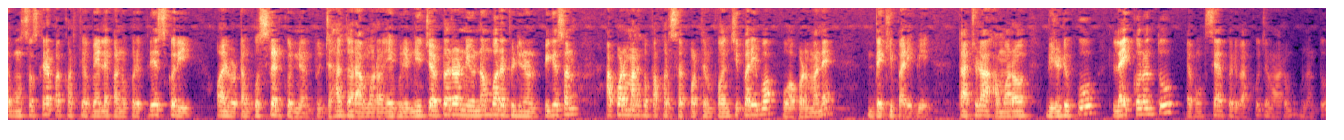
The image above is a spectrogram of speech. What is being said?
ଏବଂ ସବସ୍କ୍ରାଇବ ପାଖରେ ଥିବା ବେଲ୍ ଆଇକନ୍ ଉପରେ ପ୍ରେସ୍ କରି ଅଲ୍ ବଟନ୍କୁ ସିଲେକ୍ଟ କରିନିଅନ୍ତୁ ଯାହାଦ୍ୱାରା ଆମର ଏଭଳି new chapter new number video notification ଆପଣମାନଙ୍କ ପାଖରେ ସର୍ବପ୍ରଥମେ ପହଞ୍ଚିପାରିବ ଓ ଆପଣମାନେ ଦେଖିପାରିବେ ତା ଛଡ଼ା ଆମର ଭିଡ଼ିଓଟିକୁ ଲାଇକ୍ କରନ୍ତୁ ଏବଂ ସେୟାର କରିବାକୁ ଜମାରୁ ଭୁଲନ୍ତୁ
